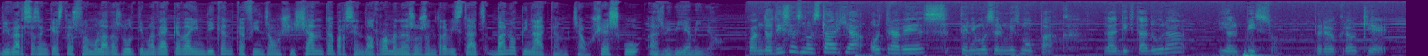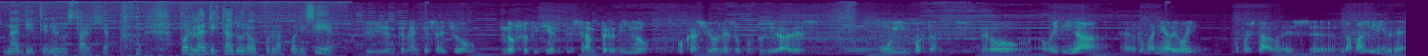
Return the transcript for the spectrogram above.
Diverses enquestes formulades l'última dècada indiquen que fins a un 60% dels romanesos entrevistats van opinar que amb Ceausescu es vivia millor. Cuando dices nostalgia, otra vez tenemos el mismo pack, la dictadura y el piso. Pero yo creo que nadie tiene nostalgia por la dictadura o por la policía. Evidentemente se ha hecho no suficiente, se han perdido ocasiones, oportunidades muy importantes. Pero hoy día, eh, Rumanía de hoy, como Estado, es eh, la más libre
